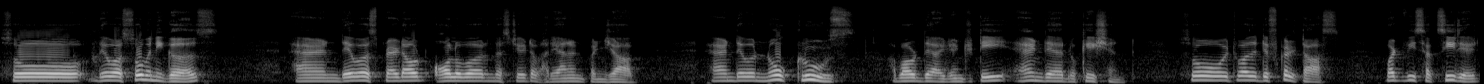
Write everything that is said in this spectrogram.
So there were so many girls, and they were spread out all over in the state of Haryana and Punjab, and there were no clues about their identity and their location. So it was a difficult task, but we succeeded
